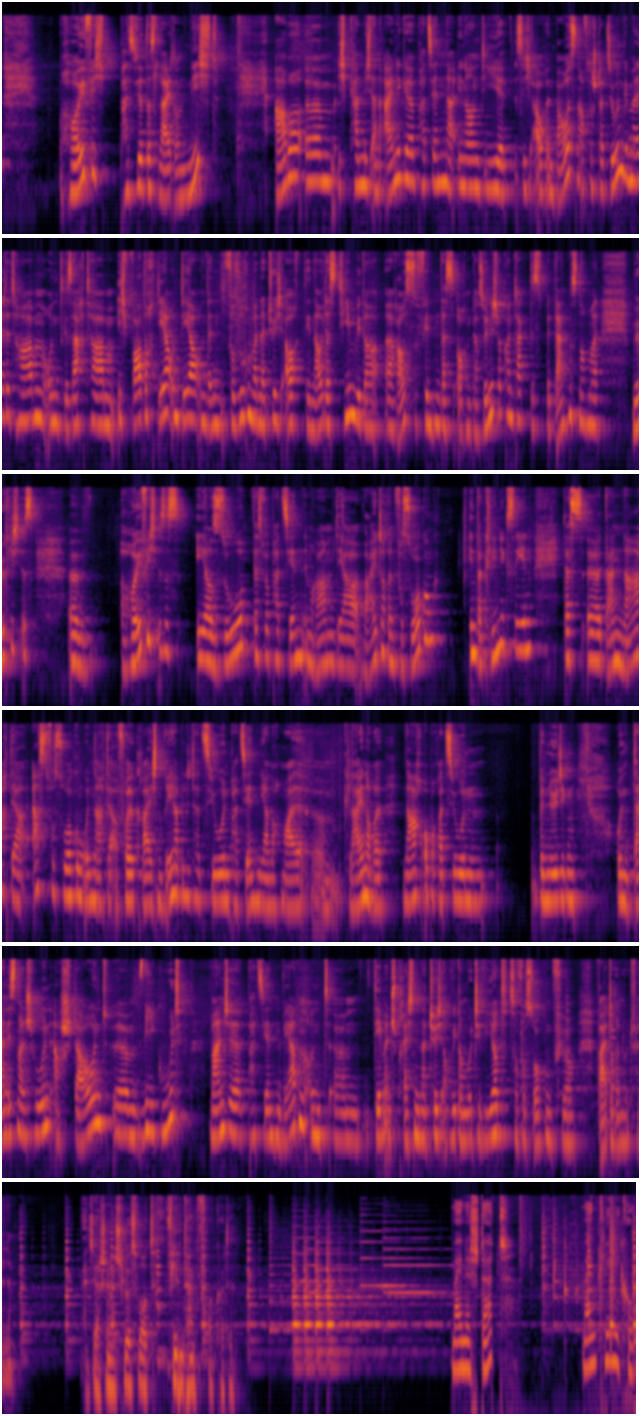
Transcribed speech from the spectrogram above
Häufig passiert das leider nicht. Aber ähm, ich kann mich an einige Patienten erinnern, die sich auch in Bautzen auf der Station gemeldet haben und gesagt haben, ich war doch der und der. Und dann versuchen wir natürlich auch genau das Team wieder herauszufinden, dass auch ein persönlicher Kontakt des Bedankens nochmal möglich ist. Äh, häufig ist es eher so, dass wir Patienten im Rahmen der weiteren Versorgung in der Klinik sehen, dass äh, dann nach der Erstversorgung und nach der erfolgreichen Rehabilitation Patienten ja nochmal ähm, kleinere Nachoperationen benötigen. Und dann ist man schon erstaunt, ähm, wie gut manche Patienten werden und ähm, dementsprechend natürlich auch wieder motiviert zur Versorgung für weitere Notfälle. Ein sehr schönes Schlusswort. Vielen Dank, Frau Kotte. Meine Stadt, mein Klinikum.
